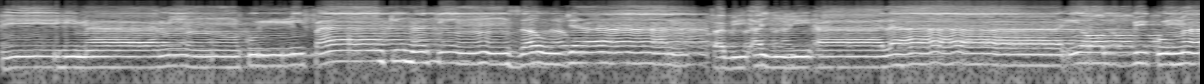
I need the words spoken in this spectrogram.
فيهما من كل فاكهة زوجان فبأي آلاء ربكما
